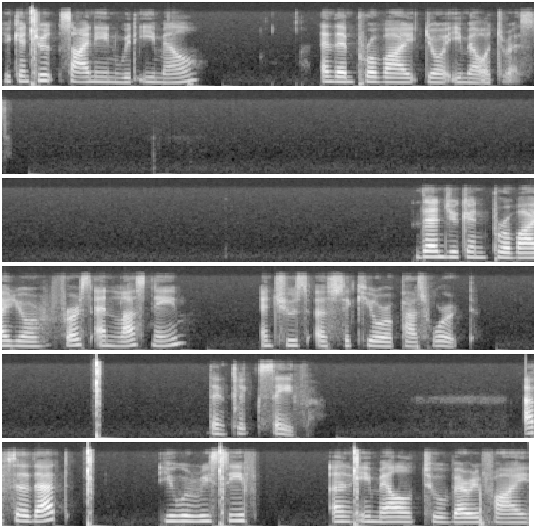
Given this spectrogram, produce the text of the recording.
You can choose Sign In with email and then provide your email address. Then you can provide your first and last name and choose a secure password. Then click Save. After that, you will receive an email to verify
